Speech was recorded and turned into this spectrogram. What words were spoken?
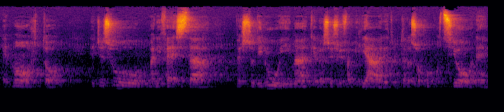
è morto e Gesù manifesta verso di lui, ma anche verso i suoi familiari, tutta la sua commozione,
